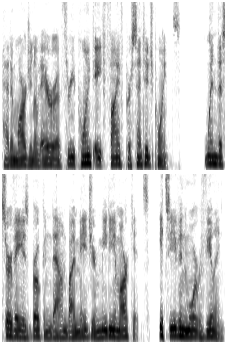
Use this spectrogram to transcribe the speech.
had a margin of error of 3.85 percentage points. When the survey is broken down by major media markets, it's even more revealing,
